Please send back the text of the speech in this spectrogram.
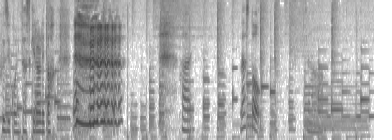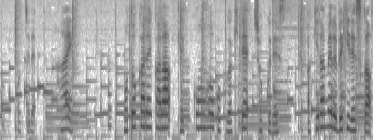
藤子に助けられた。元彼から結婚報告が来てショックです。諦めるべきですか？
